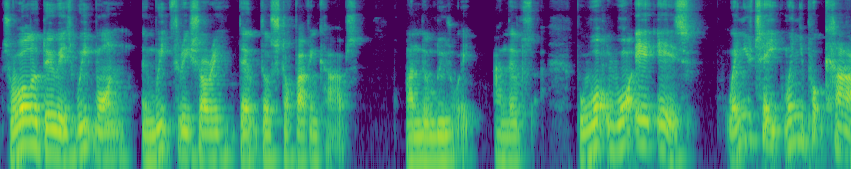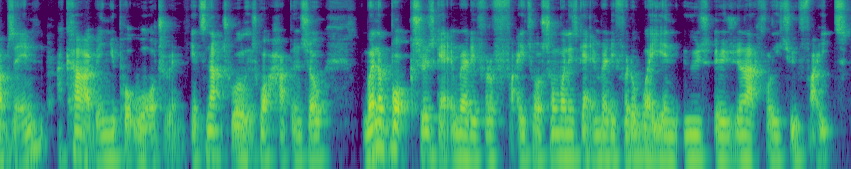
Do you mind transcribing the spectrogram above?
So all they'll do is week one and week three, sorry, they'll, they'll stop having carbs and they'll lose weight. And they'll but what what it is when you take when you put carbs in a carb in, you put water in. It's natural. It's what happens. So when a boxer is getting ready for a fight, or someone is getting ready for the weigh-in, who's who's an athlete who fights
